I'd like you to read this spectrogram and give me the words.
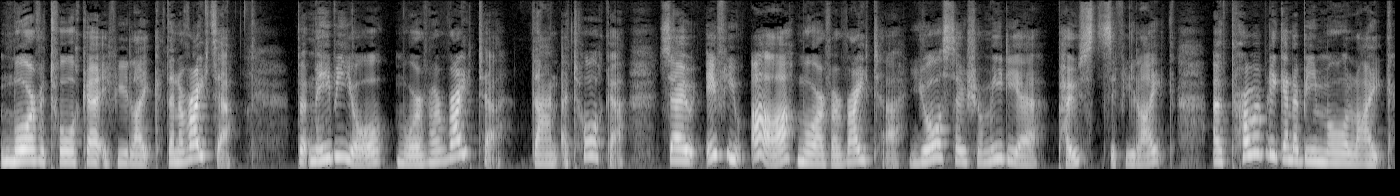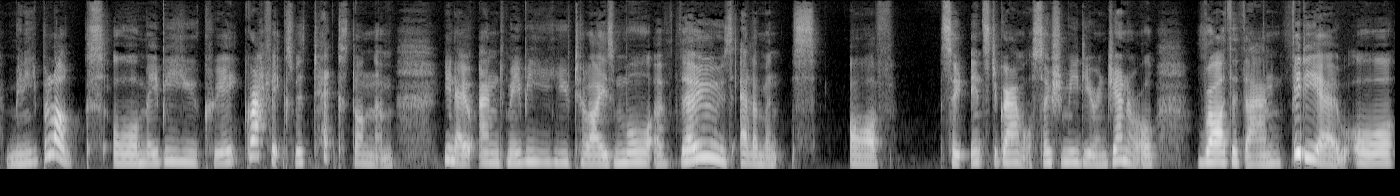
more of a talker, if you like, than a writer. But maybe you're more of a writer than a talker. So if you are more of a writer, your social media posts, if you like, are probably going to be more like mini blogs, or maybe you create graphics with text on them, you know, and maybe you utilize more of those elements of so Instagram or social media in general rather than video or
